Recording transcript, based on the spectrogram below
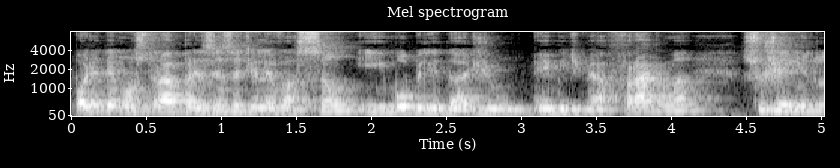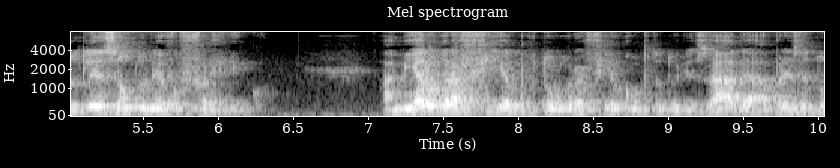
pode demonstrar a presença de elevação e imobilidade de um M de diafragma, sugerindo lesão do nervo frênico. A mielografia por tomografia computadorizada apresenta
